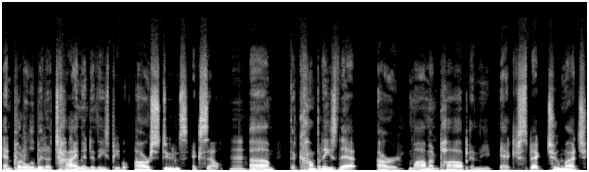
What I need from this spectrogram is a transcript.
and put a little bit of time into these people, our students excel. Mm. Um, the companies that are mom and pop and expect too much,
